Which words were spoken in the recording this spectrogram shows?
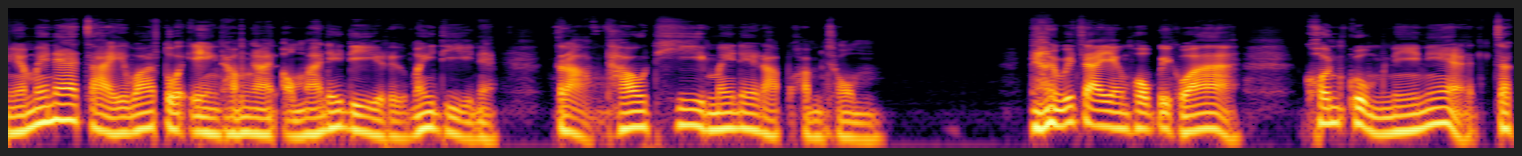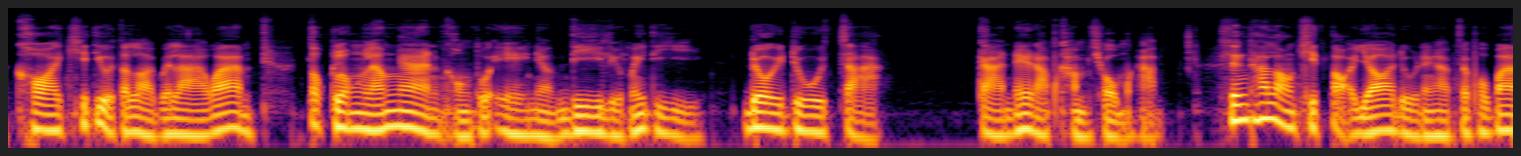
นี้ไม่แน่ใจว่าตัวเองทำงานออกมาได้ดีหรือไม่ดีเนี่ยตราบเท่าที่ไม่ได้รับความชมงานวิจัยยังพบอีกว่า คนกลุ่มนี้เนี่ยจะคอยคิดอยู่ตลอดเวลาว่า ตกลงแล้วงานของตัวเองเนี่ยดีหรือไม่ดี โดยดูจากการได้รับคำชมครับ ซึ่งถ้าลองคิดต่อยอดดูนะครับ จะพบว่า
